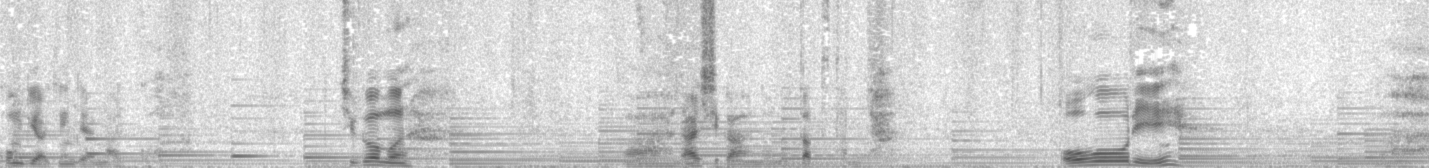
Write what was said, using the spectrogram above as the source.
공기가 굉장히 맑고 지금은 아, 날씨가 너무 따뜻합니다. 5월이 아,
